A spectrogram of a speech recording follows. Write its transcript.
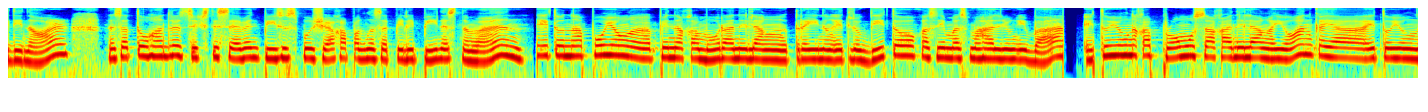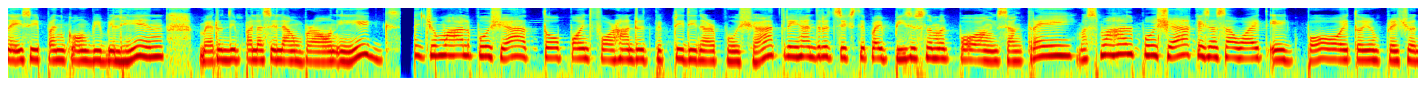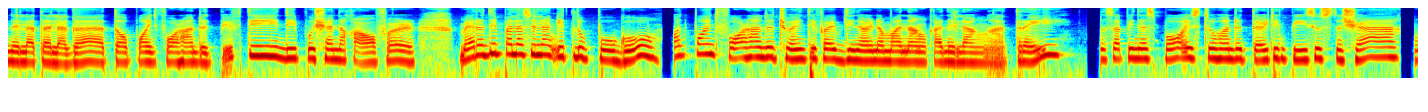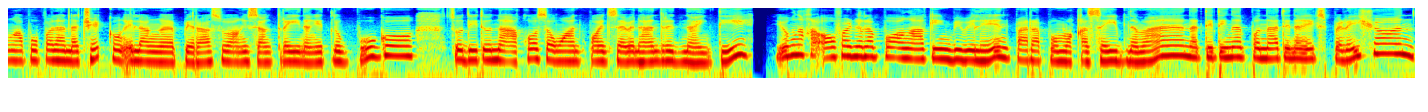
dinar. Nasa 267 pesos po siya kapag nasa Pilipinas naman. Ito na po yung ah, pinakamura nilang tray ng itlog dito kasi mas mahal yung iba. Ito yung naka-promo sa kanila ngayon kaya ito yung naisipan kong bibilhin. Meron din pala silang brown eggs. Medyo mahal po siya. 2.450 dinar po siya. 365 pesos naman po ang isang tray. Mas mahal po siya kaysa sa white egg po. Ito yung presyo nila talaga. 2.450. Hindi po siya naka-offer. Meron din pala silang itlog pugo. 1.425 dinar naman ang kanilang ah, tray. Sa Pinas po is 213 pesos na siya. Nga po pala na-check kung ilang uh, piraso ang isang tray ng itlog pugo. So dito na ako sa 1.790. Yung naka-offer na lang po ang aking bibilhin para po makasave naman. At titingnan po natin ang expiration.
